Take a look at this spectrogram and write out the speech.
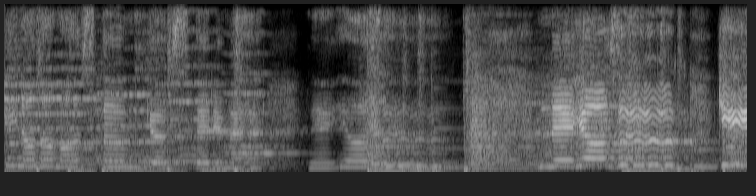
inanamazdım gözlerime. Ne yazık ne yazık ki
